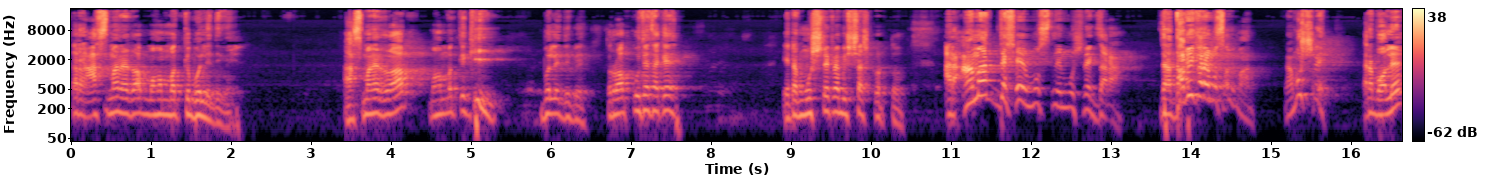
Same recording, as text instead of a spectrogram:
কারণ আসমানের রব মোহাম্মদকে বলে দিবে। আসমানের রব মোহাম্মদকে কি? বলে দিবে। তো রব কোথায় থাকে? এটা মুশরেকরা বিশ্বাস করত। আর আমার দেশের মুসলিম মুশরেক যারা যারা দাবি করে মুসলমান মুশরেক। এরা বলে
